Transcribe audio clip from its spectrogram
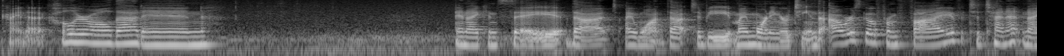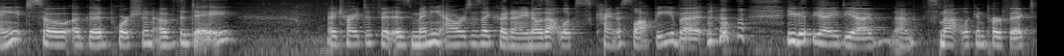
kind of color all that in and I can say that I want that to be my morning routine. The hours go from 5 to 10 at night, so a good portion of the day. I tried to fit as many hours as I could, and I know that looks kind of sloppy, but you get the idea. I'm, it's not looking perfect.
